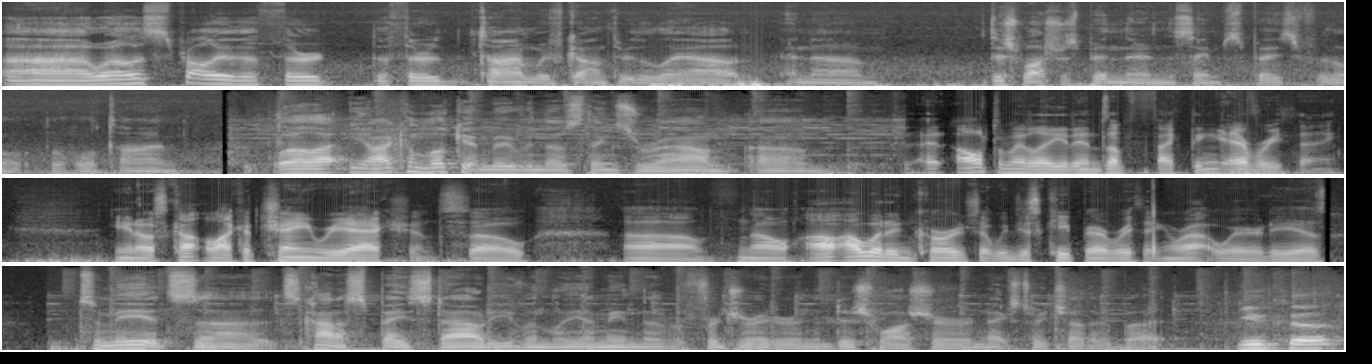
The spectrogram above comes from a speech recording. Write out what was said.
Uh, well, this is probably the third the third time we've gone through the layout, and um, dishwasher's been there in the same space for the, the whole time. Well, I, you know, I can look at moving those things around. Um, It- ultimately, it ends up affecting everything. You know, it's kind of like a chain reaction. So, um, no, I, I would encourage that we just keep everything right where it is. to me, it's uh, it's kind of spaced out evenly. I mean, the refrigerator and the dishwasher are next to each other, but You cook?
